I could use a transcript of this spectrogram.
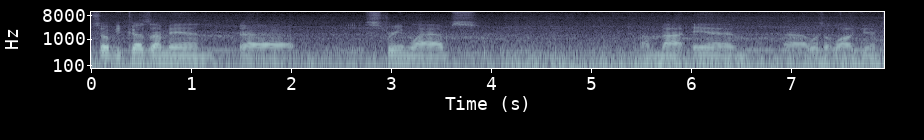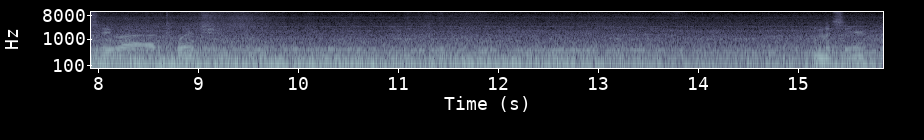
So because I'm in uh, Streamlabs, I'm not in. Uh, I wasn't logged into uh, Twitch. Let me see here.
